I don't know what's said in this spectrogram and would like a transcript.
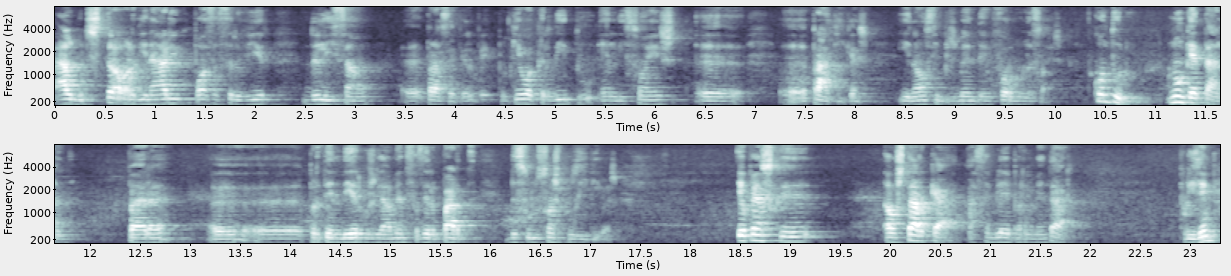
algo de extraordinário que possa servir de lição uh, para a CPLP, porque eu acredito em lições uh, uh, práticas e não simplesmente em formulações. Contudo, nunca é tarde para pretendermos realmente fazer parte de soluções positivas. Eu penso que, ao estar cá a Assembleia Parlamentar, por exemplo,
